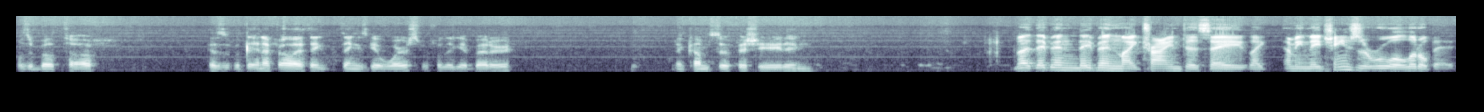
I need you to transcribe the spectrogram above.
Those are both tough. Because with the NFL, I think things get worse before they get better when it comes to officiating. But they've been they've been like trying to say like I mean they changed the rule a little bit.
